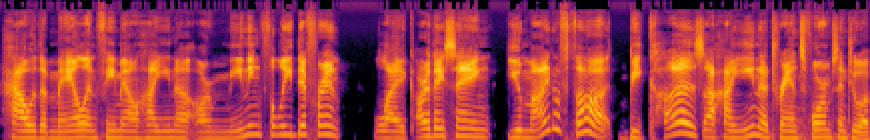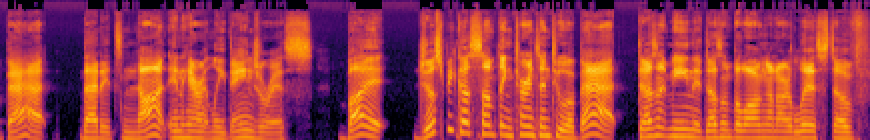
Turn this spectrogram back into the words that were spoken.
how the male and female hyena are meaningfully different. Like, are they saying you might have thought because a hyena transforms into a bat that it's not inherently dangerous, but just because something turns into a bat doesn't mean it doesn't belong on our list of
